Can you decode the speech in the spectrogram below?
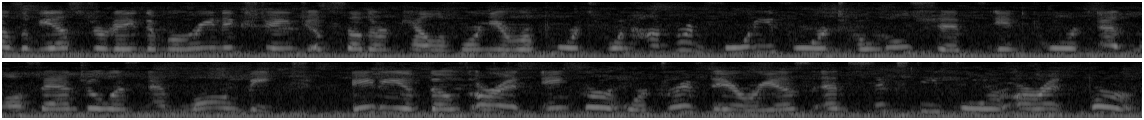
As of yesterday, the Marine Exchange of Southern California reports 144 total ships in port at Los Angeles and Long Beach. 80 of those are at anchor or drift areas, and 64 are at berth.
